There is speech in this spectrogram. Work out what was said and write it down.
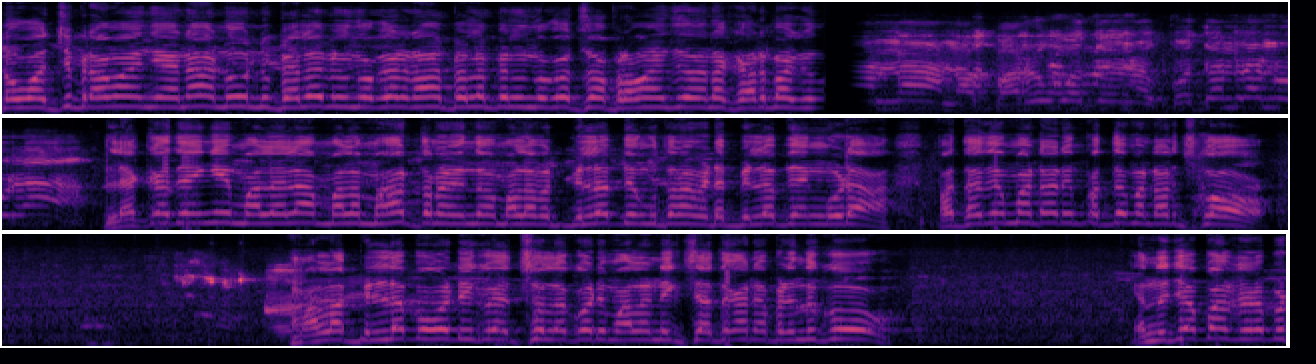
నువ్వు వచ్చి ప్రమాణం చేయనా? నువ్వు నువ్వు పిల్లలు ఎందుకు నా పిల్లల పిల్లలు ఎందుకు ప్రమాణం చేయనా? నువ్వు. రా లెక్క తెంగి మళ్ళీ మళ్ళీ మాత్రం మళ్ళీ బిల్లప్ తెంగుతున్నావు బిల్లప్ తెంగి కూడా పద్ధతి మాట్లాడి పద్ధతి నడుచుకో. మళ్ళీ బిల్లప్ ఒకటి వచ్చేలా కూడా మళ్ళీ నీకు చదవనప్పుడు ఎందుకు? ఎందుకు చెప్పాలి రేపు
